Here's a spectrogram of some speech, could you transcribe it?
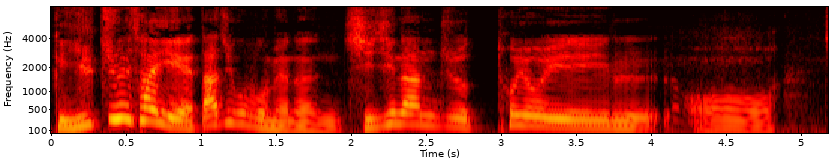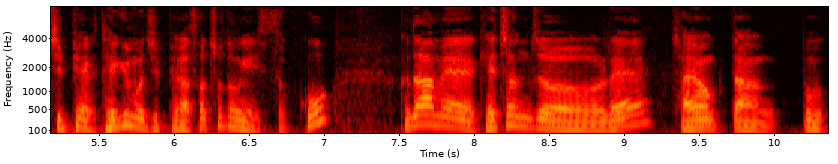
그 일주일 사이에 따지고 보면은 지지난주 토요일 어 집회 대규모 집회가 서초동에 있었고 그 다음에 개천절에 자유한국당 또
